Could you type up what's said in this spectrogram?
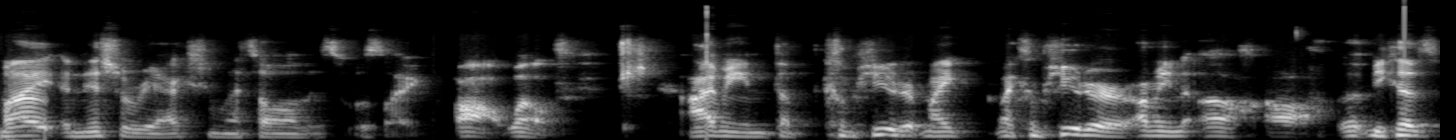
my initial reaction when I saw all this was like, oh well, I mean the computer, my my computer. I mean, oh, oh because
